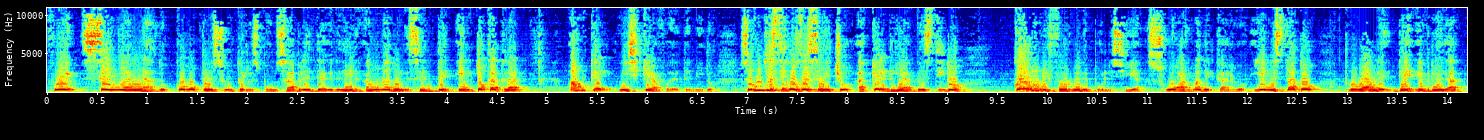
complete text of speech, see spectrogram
fue señalado como presunto responsable de agredir a un adolescente en Tocatlán, aunque ni siquiera fue detenido. Según testigos de ese hecho, aquel día, vestido con uniforme de policía, su arma de cargo y en estado probable de ebriedad,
